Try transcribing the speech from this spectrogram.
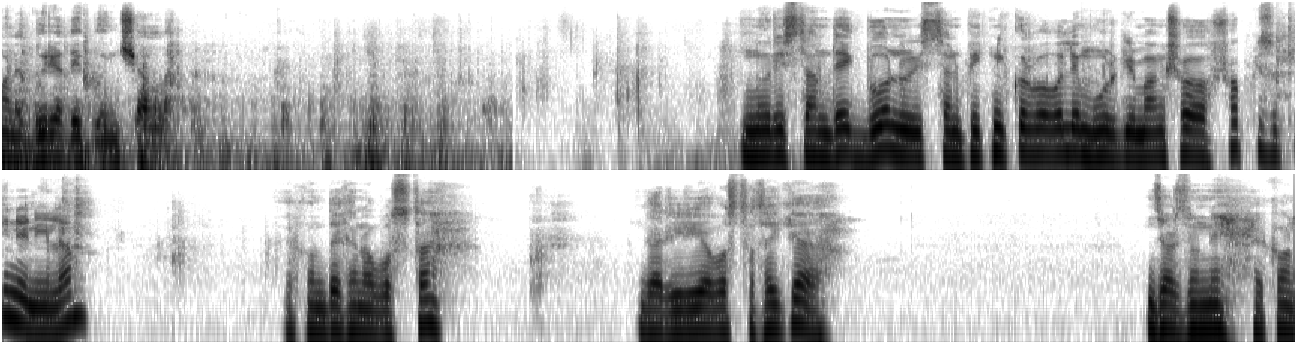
মানে ঘুরে দেখব ইনশাল্লাহ নুরিস্তান দেখব, নুরিস্তান পিকনিক করব বলে মুরগির মাংস সব কিছু কিনে নিলাম। এখন দেখেন অবস্থা। গাড়ির অবস্থা থেকে যার জন্যে এখন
